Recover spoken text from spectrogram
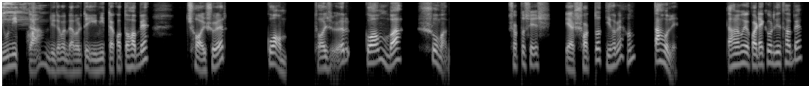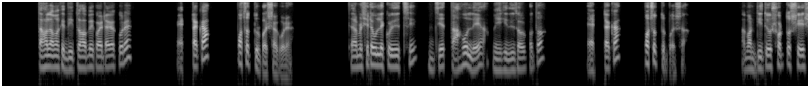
ইউনিটটা যদি আমার ব্যবহৃত ইউনিটটা কত হবে? ছয়শো এর কম এর কম বা সমান। শর্ত শেষ। এর শর্ত কি হবে এখন? তাহলে। তাহলে আমাকে কয় টাকা করে দিতে হবে? তাহলে আমাকে দিতে হবে কয় টাকা করে? এক টাকা পঁচাত্তর পয়সা করে। তাহলে আমরা সেটা উল্লেখ করে দিচ্ছি যে তাহলে আমি কি দিতে হবে কত? এক টাকা পঁচাত্তর পয়সা। আমার দ্বিতীয় শর্ত শেষ।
